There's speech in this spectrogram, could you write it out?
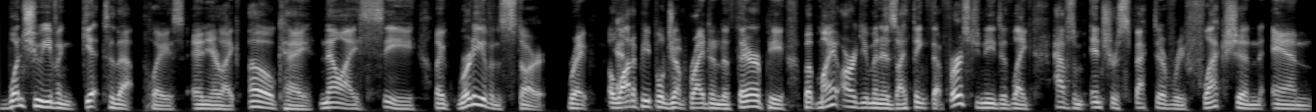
once you even get to that place and you're like, oh, okay, now I see, like, where do you even start? Right. A yeah. lot of people jump right into therapy. But my argument is I think that first you need to like have some introspective reflection and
